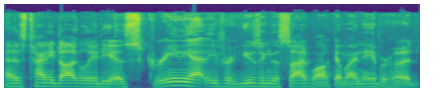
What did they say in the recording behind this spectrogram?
as Tiny Dog Lady is screaming at me for using the sidewalk in my neighborhood.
